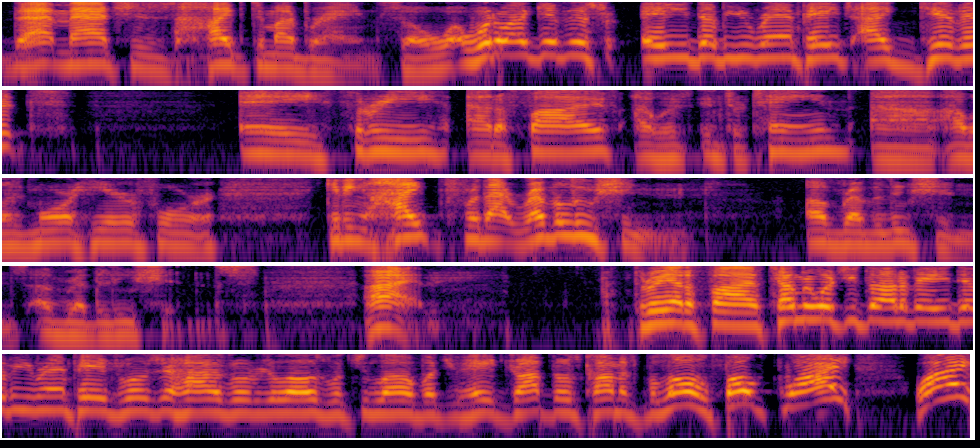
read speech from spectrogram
that match is hyped in my brain. So, what do I give this AEW Rampage? I give it a three out of five. I was entertained. Uh, I was more here for getting hyped for that revolution of revolutions of revolutions. All right. Three out of five. Tell me what you thought of AEW Rampage. What was your highs? What were your lows? What you love? What you hate? Drop those comments below, folks. Why? Why?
